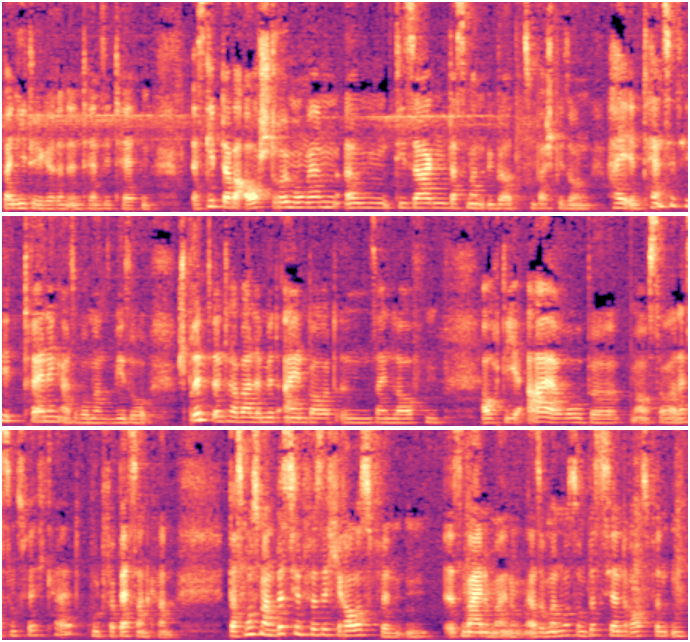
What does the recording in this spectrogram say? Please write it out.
bei niedrigeren Intensitäten. Es gibt aber auch Strömungen, ähm, die sagen, dass man über zum Beispiel so ein High-Intensity-Training, also wo man wie so Sprintintervalle mit einbaut in sein Laufen, auch die aerobe Ausdauerleistungsfähigkeit gut verbessern kann. Das muss man ein bisschen für sich rausfinden, ist meine Meinung. Also man muss so ein bisschen rausfinden,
